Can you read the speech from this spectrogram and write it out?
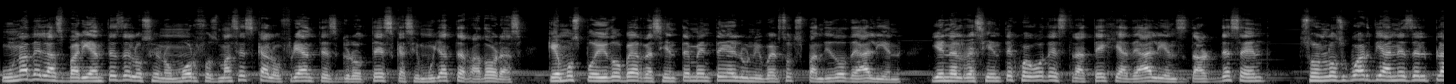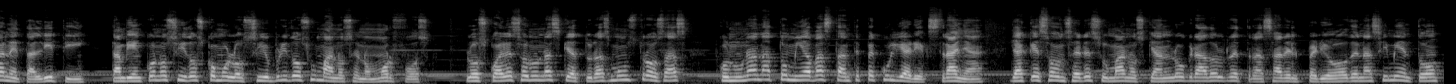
Una de las variantes de los xenomorfos más escalofriantes, grotescas y muy aterradoras que hemos podido ver recientemente en el universo expandido de Alien y en el reciente juego de estrategia de Aliens Dark Descent son los guardianes del planeta Liti, también conocidos como los híbridos humanos xenomorfos, los cuales son unas criaturas monstruosas con una anatomía bastante peculiar y extraña, ya que son seres humanos que han logrado retrasar el periodo de nacimiento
